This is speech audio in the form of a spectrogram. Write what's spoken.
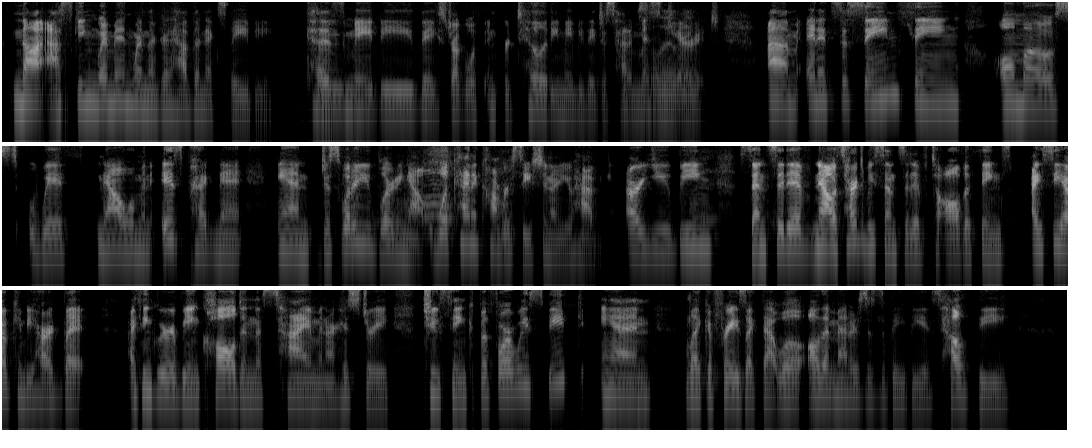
not asking women when they're going to have their next baby because Mhm. maybe they struggle with infertility. Maybe they just had Absolutely. a miscarriage. Um, and it's the same thing almost with now a woman is pregnant and just what are you blurting out? What kind of conversation are you having? Are you being sensitive? Now it's hard to be sensitive to all the things. I see how it can be hard but i think we were being called in this time in our history to think before we speak. And mm-hmm. like a phrase like that well all that matters is the baby is healthy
